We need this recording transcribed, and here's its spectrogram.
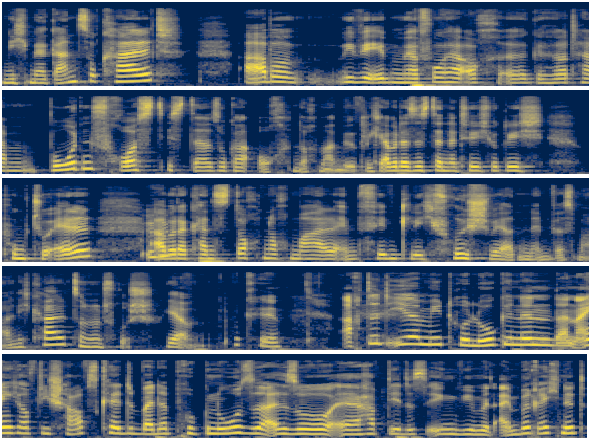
nicht mehr ganz so kalt. Aber wie wir eben ja vorher auch äh, gehört haben, Bodenfrost ist da sogar auch nochmal möglich. Aber das ist dann natürlich wirklich punktuell. Mhm. Aber da kann es doch nochmal empfindlich frisch werden, nennen wir es mal. Nicht kalt, sondern frisch. Ja. Okay. Achtet ihr Meteorologinnen dann eigentlich auf die Schafskälte bei der Prognose? Also äh, habt ihr das irgendwie mit einberechnet?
